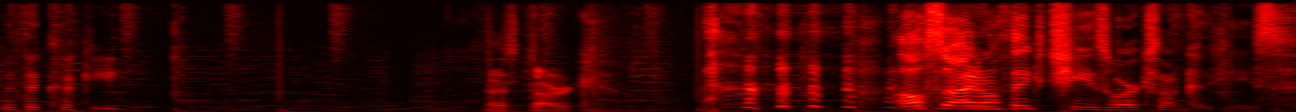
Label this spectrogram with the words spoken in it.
with a cookie. That's dark. Also, I don't think cheese works on cookies.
